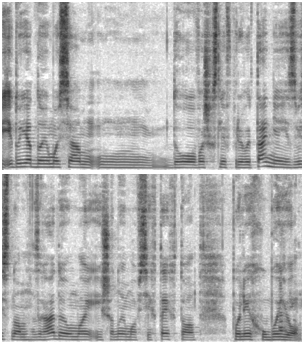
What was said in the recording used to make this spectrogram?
і доєднуємося м, ваших слів привітання, і звісно згадуємо і шануємо всіх тих, хто поліг у бою.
